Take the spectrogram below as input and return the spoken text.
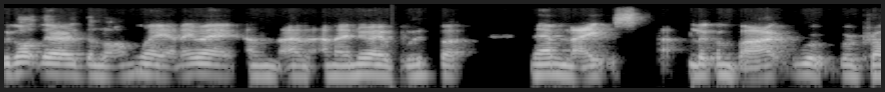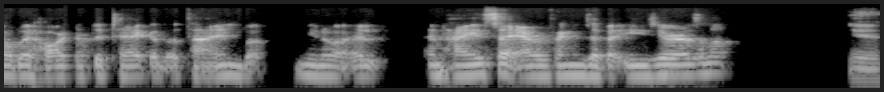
we got there the long way anyway, and, and, and I knew I would. But them nights, looking back, were, were probably hard to take at the time. But you know, in hindsight, everything's a bit easier, isn't it? Yeah.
